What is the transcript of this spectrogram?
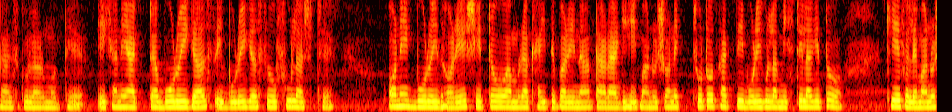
গাছগুলোর মধ্যে। এখানে একটা বড়ই গাছ, এই বড়ই গাছেও ফুল আসছে। অনেক বড়ই ধরে, সেটাও আমরা খাইতে পারি না। তার আগেই মানুষ অনেক ছোট থাকতেই বড়িগুলা মিষ্টি লাগে তো। খেয়ে ফেলে, মানুষ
